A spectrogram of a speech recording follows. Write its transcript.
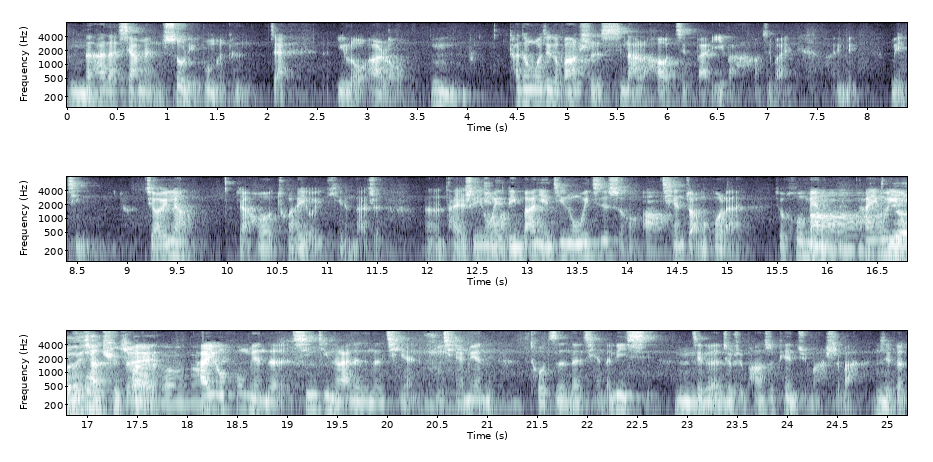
嗯。那他的下面受理部门可能在一楼、二楼。嗯他通过这个方式吸纳了好几百亿吧，好几百亿美美金交易量，然后突然有一天，那是，嗯，他也是因为零八年金融危机的时候，啊钱转不过来，就后面、啊他因为用有人想取出来他用后面的新进来的人的钱付前面投资人的钱的利息，嗯。这个就是庞氏骗局嘛，是吧？嗯。这个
